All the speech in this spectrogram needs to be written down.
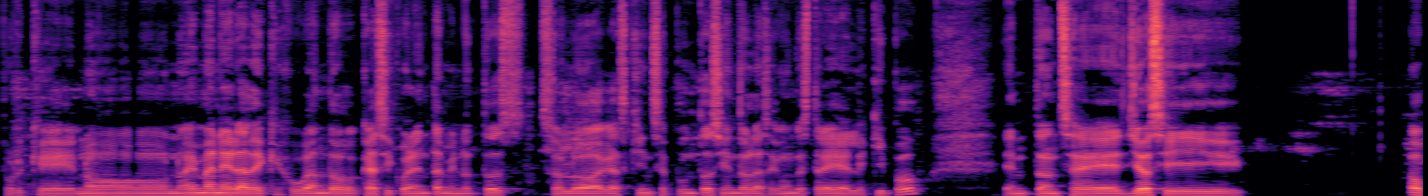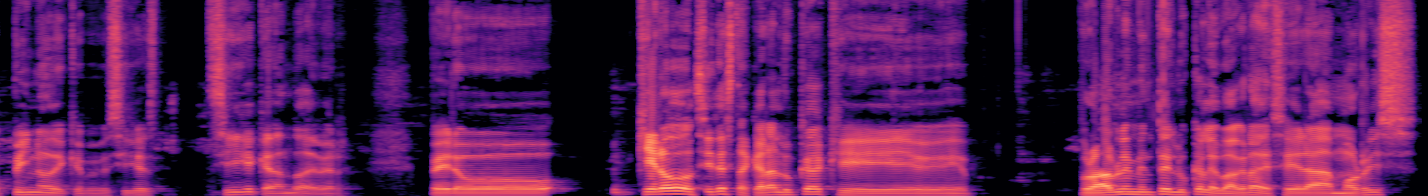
porque no, no hay manera de que jugando casi 40 minutos solo hagas 15 puntos siendo la segunda estrella del equipo. Entonces yo sí opino de que sigue, sigue quedando a deber. Pero quiero sí destacar a Luca que probablemente Luca le va a agradecer a Morris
